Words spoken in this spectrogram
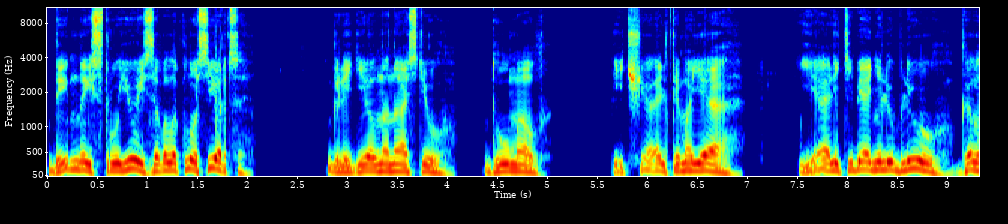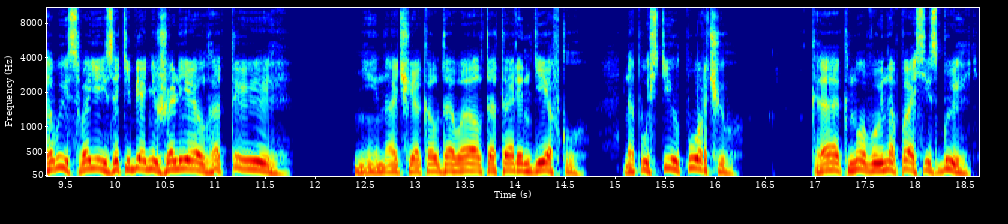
дымной струей заволокло сердце. Глядел на Настю, думал, печаль ты моя, я ли тебя не люблю, головы своей за тебя не жалел, а ты... Не иначе околдовал татарин девку, напустил порчу. Как новую напасть избыть?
